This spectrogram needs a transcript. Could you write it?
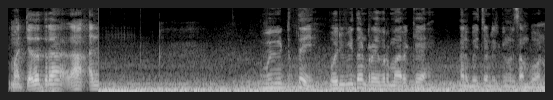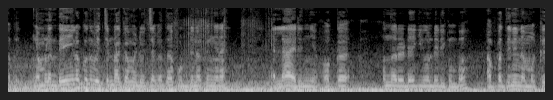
മറ്റേത് എത്ര? വീട്ടിലത്തെ ഒരുവിധം ഡ്രൈവർമാരൊക്കെ അനുഭവിച്ചുകൊണ്ടിരിക്കുന്ന ഒരു സംഭവമാണിത്. നമ്മൾ എന്തെങ്കിലുമൊക്കെ ഒന്ന് വെച്ചുണ്ടാക്കാൻ വേണ്ടി ഉച്ചക്കത്തെ ഫുഡിനൊക്കെ ഇങ്ങനെ എല്ലാം അരിഞ്ഞ് ഒക്കെ ഒന്ന് റെഡിയാക്കി കൊണ്ടിരിക്കുമ്പോൾ അപ്പത്തിന് നമുക്ക്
